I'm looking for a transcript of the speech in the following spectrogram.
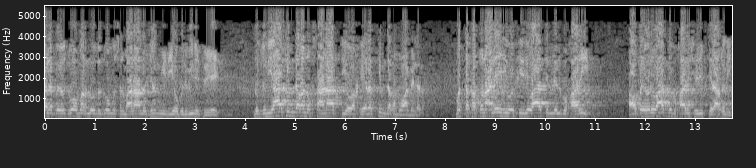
کله په یو دوه مرلو د دوه مسلمانانو جنگ وی دی او بل ویني ته یې نو دنیا کې دغه نقصانات دی او آخرت کې دغه معاملې ده متفقن علیه وفي روایت للبخاری او په یو روایت د بخاری شریف کې راغلی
